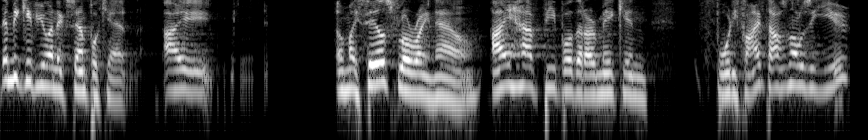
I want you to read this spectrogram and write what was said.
Let me give you an example, Ken. I on my sales floor right now, I have people that are making $45,000 a year,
